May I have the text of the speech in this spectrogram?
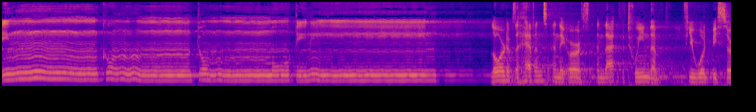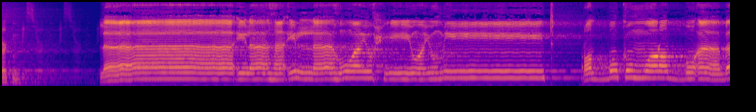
إن كنتم موقنين Lord of the heavens and the earth and that between them, if you would be certain. لا إله إلا ربكم ورب آبائكم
